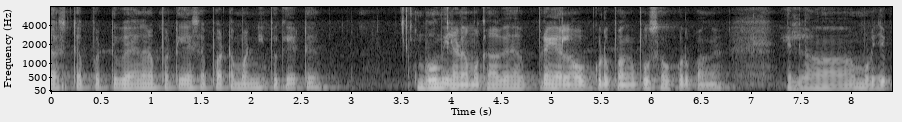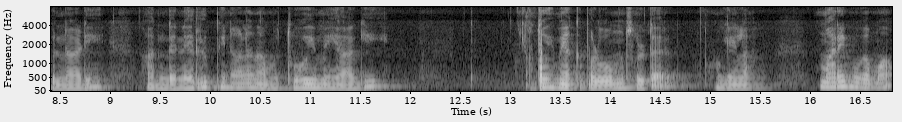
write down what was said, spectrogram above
கஷ்டப்பட்டு வேதனைப்பட்டு ஏசப்பாட்ட மன்னிப்பு கேட்டு பூமியில் நமக்காக ப்ரேயர்லாம் ஒப்பு கொடுப்பாங்க பூசை ஒப்பு கொடுப்பாங்க. எல்லாம் முடிஞ்ச பின்னாடி அந்த நெருப்பினால் நம்ம தூய்மையாகி தூய்மையாக்கப்படுவோம்னு சொல்லிட்டாரு. ஓகேங்களா? மறைமுகமாக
